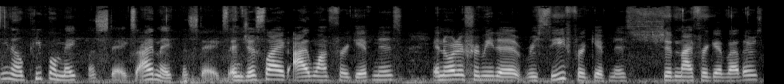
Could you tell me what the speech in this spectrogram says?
you know, people make mistakes. I make mistakes. And just like I want forgiveness, in order for me to receive forgiveness, shouldn't I forgive others?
